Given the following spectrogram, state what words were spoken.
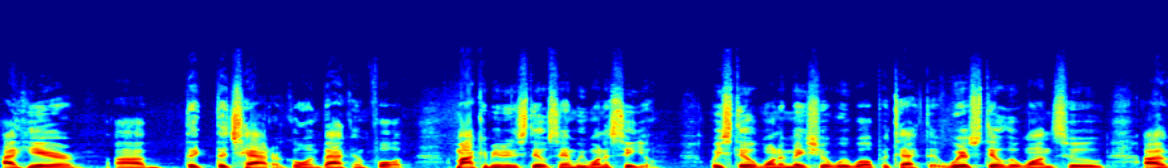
I hear uh, the, the chatter going back and forth. My community is still saying, we want to see you. We still want to make sure we're well protected. We're still the ones who are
